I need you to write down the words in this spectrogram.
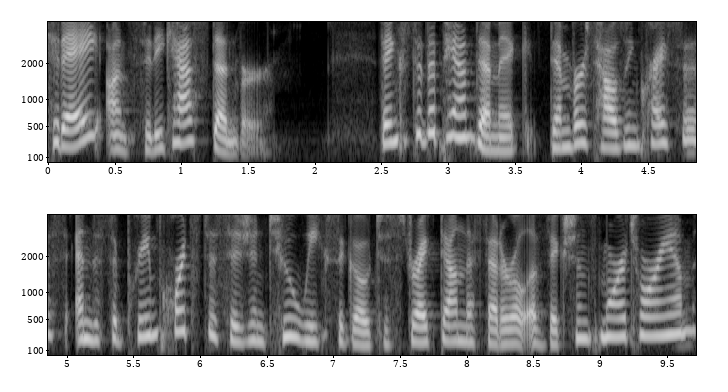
Today on CityCast Denver. Thanks to the pandemic, Denver's housing crisis, and the Supreme Court's decision two weeks ago to strike down the federal evictions moratorium,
